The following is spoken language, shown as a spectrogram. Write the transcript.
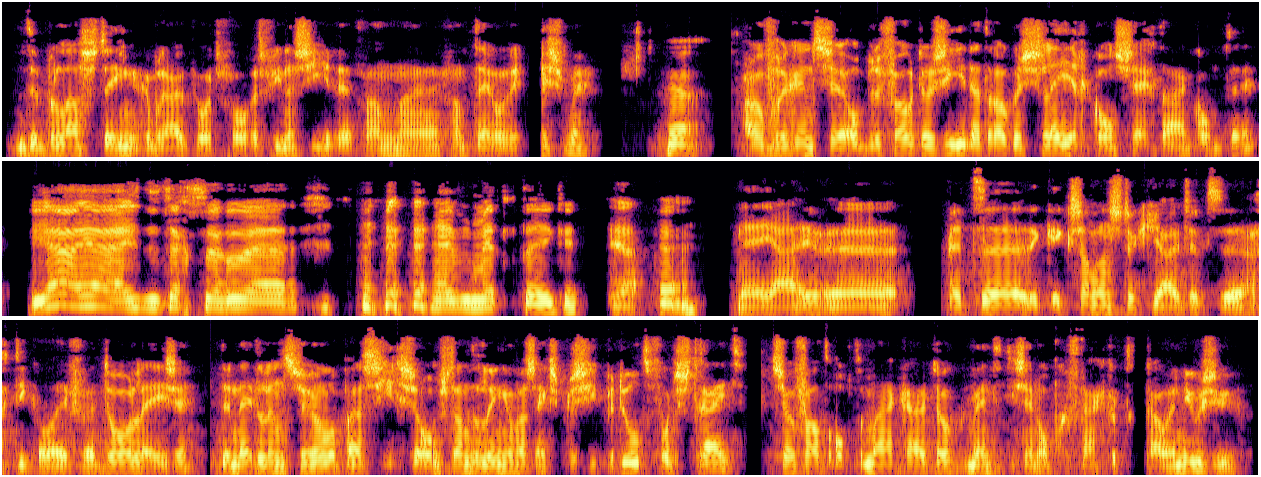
de belasting gebruikt wordt voor het financieren van, van terrorisme. Ja. Overigens, op de foto zie je dat er ook een Slayer-concert aankomt, hè? Ja, ja, hij doet echt zo heavy metal teken. Ja. ja. Nee, ja, het, uh, ik, ik zal een stukje uit het artikel even doorlezen. De Nederlandse hulp aan Syrische opstandelingen was expliciet bedoeld voor de strijd. Zo valt op te maken uit documenten die zijn opgevraagd op Trouw en Nieuwsuur.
